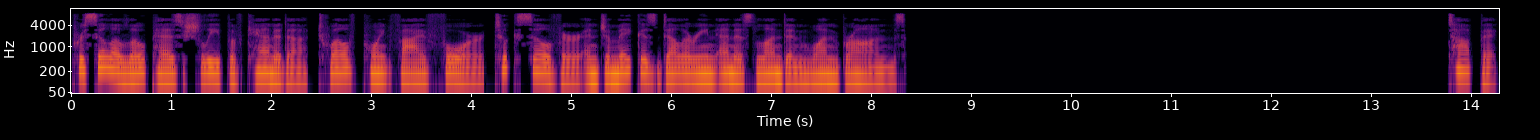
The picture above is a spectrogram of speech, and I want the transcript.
Priscilla Lopes Schliep of Canada 12.54 took silver and Jamaica's Delloreen Ennis London won bronze. Topic:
